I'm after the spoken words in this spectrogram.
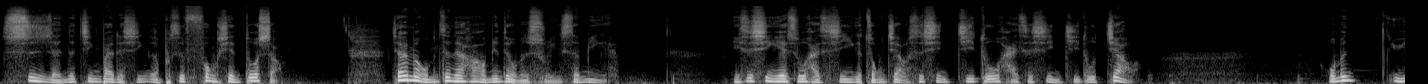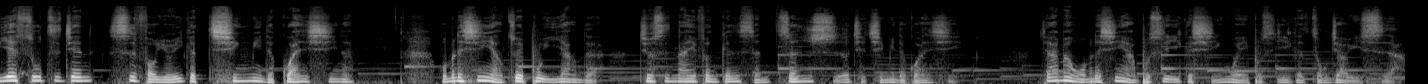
是人的敬拜的心，而不是奉献多少。家人们，我们真的要好好面对我们属灵生命。哎，你是信耶稣还是信一个宗教？是信基督还是信基督教？我们与耶稣之间是否有一个亲密的关系呢？我们的信仰最不一样的。就是那一份跟神真实而且亲密的关系，家人们，我们的信仰不是一个行为，不是一个宗教仪式啊。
